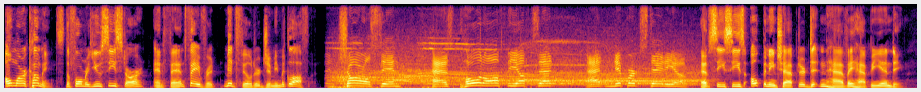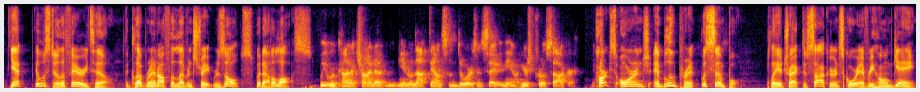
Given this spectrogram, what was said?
Omar Cummings, the former UC star and fan favorite midfielder Jimmy McGlothlin. Charleston has pulled off the upset at Nippert Stadium. FCC's opening chapter didn't have a happy ending, yet it was still a fairy tale. The club ran off 11 straight results without a loss. We were kind of trying to, you know, knock down some doors and say, you know, here's pro soccer. Harkes' orange and blueprint was simple play attractive soccer and score every home game.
